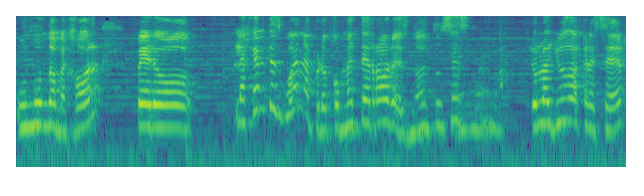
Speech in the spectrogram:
un mundo mejor, pero la gente es buena, pero comete errores, ¿no? Entonces, yo lo ayudo a crecer.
